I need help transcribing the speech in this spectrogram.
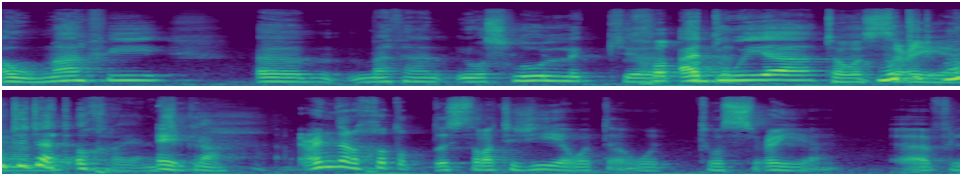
أو ما في مثلا يوصلون لك أدوية توسعية. منتج- منتجات أخرى يعني إيه. بشكل عام. عندنا خطط استراتيجيه وت- وتوسعيه آه، في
